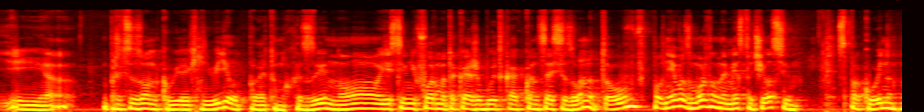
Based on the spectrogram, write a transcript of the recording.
И э, предсезонку я их не видел, поэтому хз. Но если у них форма такая же будет, как в конце сезона, то вполне возможно на место Челси спокойно.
